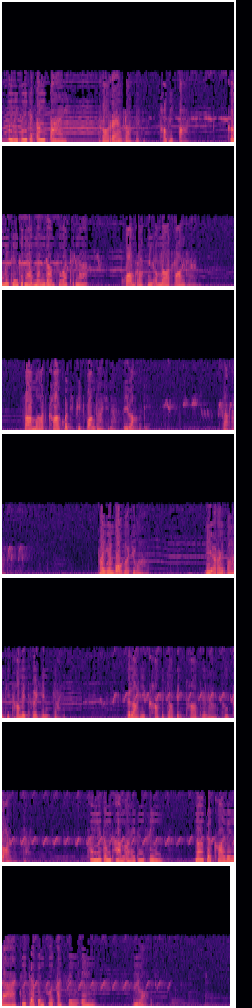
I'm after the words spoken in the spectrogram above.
ทำไมท่านจะต้องตาย เพราะแรงรักนี่สิทำให้ตายค งไม่ถึงขนาดนั้นดอกสุวัฒนะ ความรักมีอำนาจร้ายแรง สามารถฆ่าคนที่ผิดหวังได้ใช่นะลีลาวดีแต่เอาเถอะถ้าอย่างนั้นบอกหน่อยที่ว่า มีอะไรบ้างที่ทำให้เธอเห็นใจเวลาที่ข้าพเจ้าเป็นทาสเธอแล้วทั้งกายและใจ ท่านไม่ต้องทำอะไรทั้งสิ้น นอกจากคอยเวลาที่จะเป็นผู้ตัดสินเองลีลาวดี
